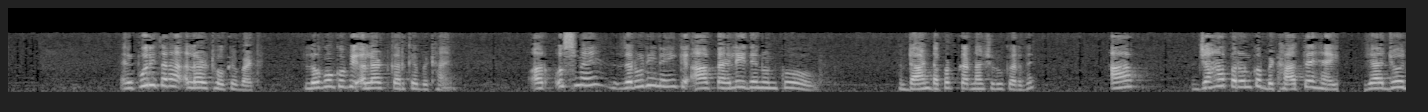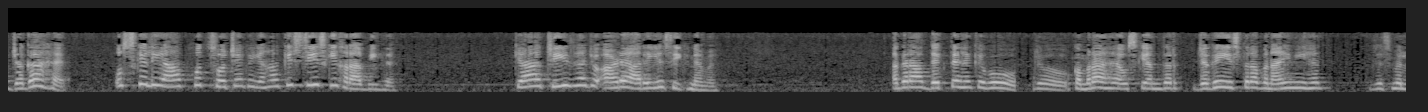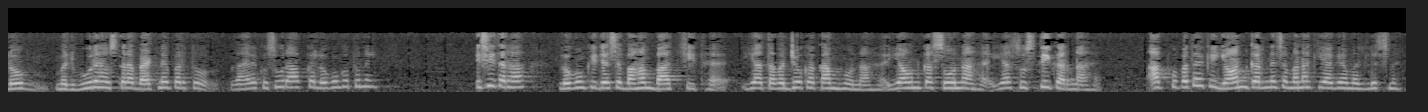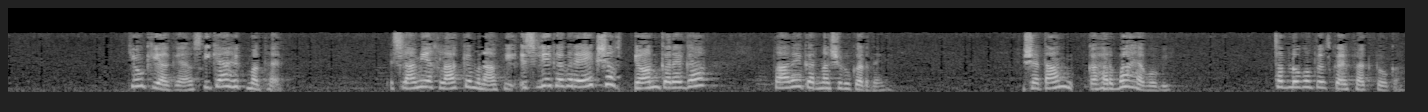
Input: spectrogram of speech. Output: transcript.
یعنی پوری طرح الرٹ ہو کے بیٹھے لوگوں کو بھی الرٹ کر کے بٹھائیں۔ اور اس میں ضروری نہیں کہ آپ پہلے ہی دن ان کو ڈانٹ ڈپٹ کرنا شروع کر دیں۔ آپ جہاں پر ان کو بٹھاتے ہیں یا جو جگہ ہے، اس کے لیے آپ خود سوچیں کہ یہاں کس چیز کی خرابی ہے۔ کیا چیز ہے جو آڑے آ رہی ہے سیکھنے میں؟ اگر آپ دیکھتے ہیں کہ وہ جو کمرہ ہے، اس کے اندر جگہیں اس طرح بنائی ہوئی ہیں، جس میں لوگ مجبور ہیں اس طرح بیٹھنے پر، تو ظاہر قصور آپ کا، لوگوں کو تو نہیں۔ اسی طرح لوگوں کی جیسے باہم بات چیت ہے، یا توجہ کا کم ہونا ہے، یا ان کا سونا ہے، یا سستی کرنا ہے۔ آپ کو پتا ہے کہ یون کرنے سے منع کیا گیا مجلس میں؟ کیوں کیا گیا؟ اس کی کیا حکمت ہے؟ اسلامی اخلاق کے منافی۔ اس لیے کہ اگر ایک شخص یون کرے گا سارے کرنا شروع کر دیں گے۔ شیطان کا حربہ ہے وہ بھی۔ سب لوگوں پہ اس کا افیکٹ ہوگا۔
